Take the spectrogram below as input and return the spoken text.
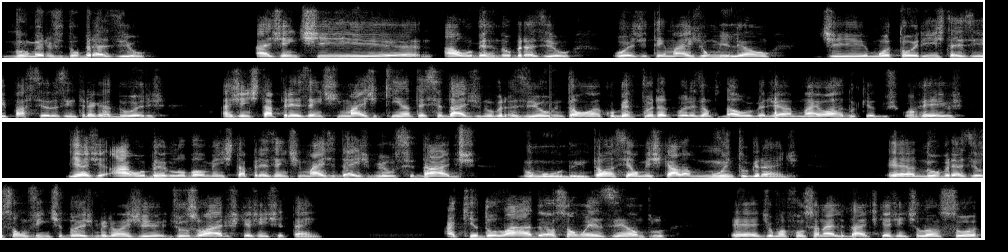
números do Brasil. A gente, a Uber no Brasil, hoje tem mais de um milhão de motoristas e parceiros entregadores. A gente está presente em mais de 500 cidades no Brasil, então a cobertura, por exemplo, da Uber já é maior do que dos Correios. E a Uber globalmente está presente em mais de 10 mil cidades no mundo. Então, assim, é uma escala muito grande. É, no Brasil, são 22 milhões de, de, usuários que a gente tem. Aqui do lado é só um exemplo é, de uma funcionalidade que a gente lançou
